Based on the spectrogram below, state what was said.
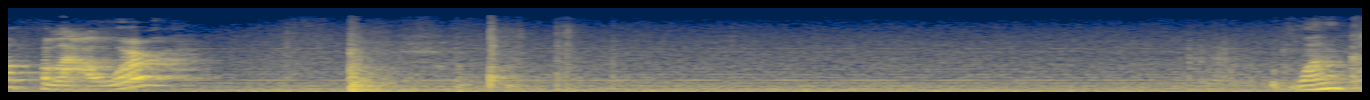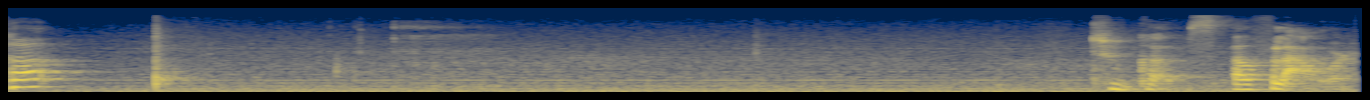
of flour. One cup. Two cups of flour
